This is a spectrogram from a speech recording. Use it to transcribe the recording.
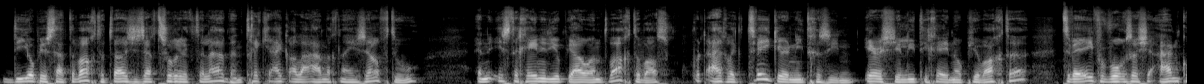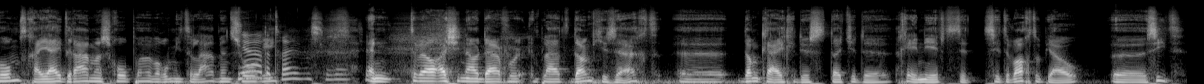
die op je staat te wachten. Terwijl als je zegt, sorry dat ik te laat ben, trek je eigenlijk alle aandacht naar jezelf toe. En is degene die op jou aan het wachten was, wordt eigenlijk twee keer niet gezien. Eerst, je liet diegene op je wachten. Twee, vervolgens als je aankomt, ga jij drama schoppen waarom je te laat bent, sorry. ja dat was wel. Ja. En terwijl als je nou daarvoor in plaats dankje zegt, eh, dan krijg je dus dat je degene die heeft zit, zitten wachten op jou eh, ziet.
